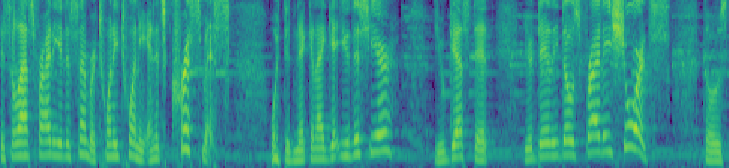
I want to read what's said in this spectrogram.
it's the last Friday of December 2020, and it's Christmas. What did Nick and I get you this year? You guessed it, your Daily Dose Friday shorts. Those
